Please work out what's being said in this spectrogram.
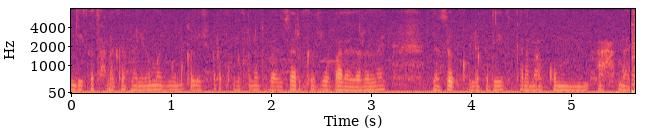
دي كانت حلقتنا اليوم اليوم كل اشترك في القناة زر الجرس على زر اللايك لازم كل جديد كان معكم أحمد.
